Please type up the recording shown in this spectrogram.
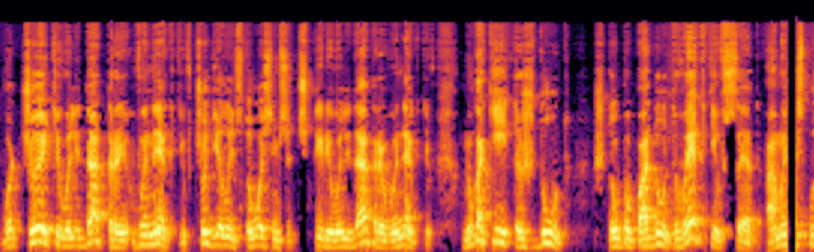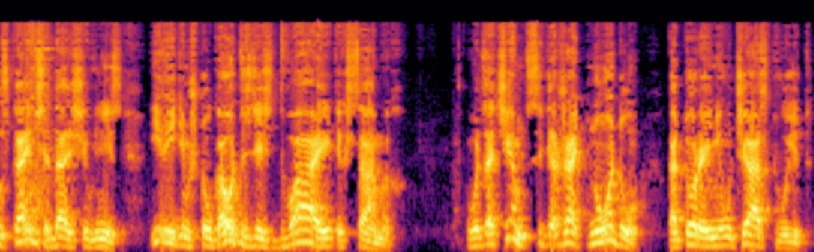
Вот что эти валидаторы в inactive? Что делают 184 валидатора в inactive? Ну, какие-то ждут, что попадут в active set, а мы спускаемся дальше вниз и видим, что у кого-то здесь два этих самых. Вот зачем содержать ноду, которая не участвует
